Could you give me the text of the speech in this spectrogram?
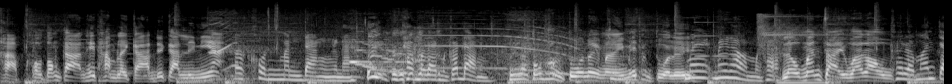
คลับ เขาต้องการให้ทำรายการด้วยกันเลยเนี่ยถ้าคนมันดังอะนะทำอะไรมันก็ดัง เฮ้ยเราต้องทำตัวหน่อยไหมไม่ทำตัวเลย ไม่ไม่ทำค่ะ เรามั่นใจว่าเรา คือเรามั่นใจ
